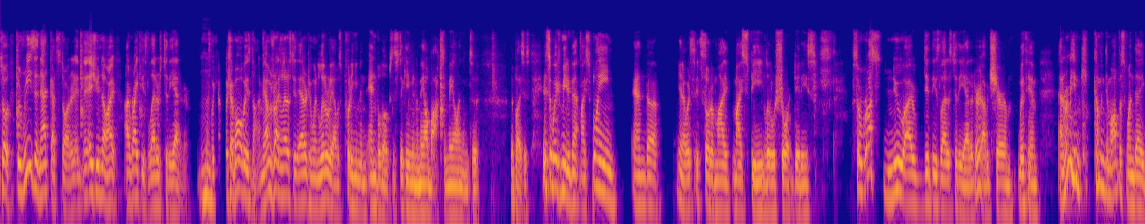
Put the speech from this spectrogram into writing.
So the reason that got started, and as you know, I, I write these letters to the editor, mm-hmm. which, which I've always done. I mean, I was writing letters to the editor when literally I was putting them in envelopes and sticking them in the mailbox and mailing them to the places. It's a way for me to vent my spleen and uh, you know, it's it's sort of my my speed, little short ditties. So Russ knew I did these letters to the editor. I would share them with him. And I remember him coming to my office one day.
